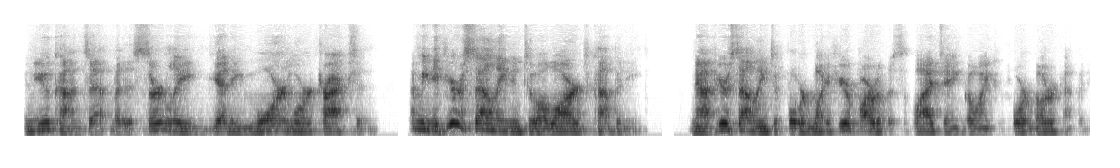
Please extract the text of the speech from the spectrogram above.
new concept, but it's certainly getting more and more traction. I mean, if you're selling into a large company, now if you're selling to Ford, if you're part of a supply chain going to Ford Motor Company,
